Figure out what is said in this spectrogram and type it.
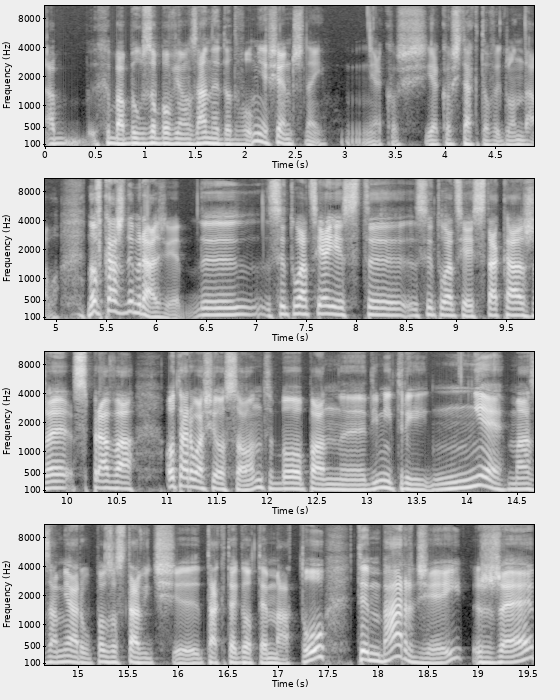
a chyba był zobowiązany do dwumiesięcznej. Jakoś, jakoś tak to wyglądało. No w każdym razie y, sytuacja, jest, y, sytuacja jest taka, że sprawa otarła się o sąd, bo pan y, Dimitri nie ma zamiaru pozostawić y, tak tego tematu, tym bardziej, że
